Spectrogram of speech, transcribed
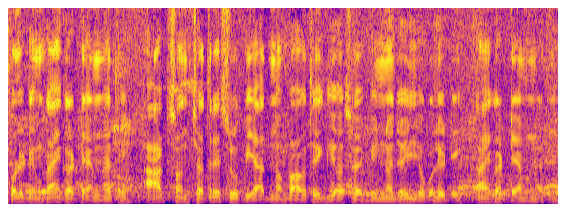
ક્વોલિટીમાં કાંઈ ઘટે એમ નથી. આઠસો ને છત્રીસ રૂપિયા આજનો ભાવ થઈ ગયો સોયાબીનનો. જોઈ લો ક્વોલિટી કાંઈ ઘટે એમ નથી.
